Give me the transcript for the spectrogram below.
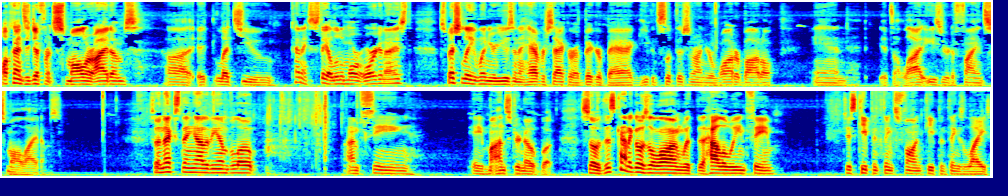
all kinds of different smaller items. Uh, it lets you kind of stay a little more organized, especially when you're using a haversack or a bigger bag. You can slip this around your water bottle and it's a lot easier to find small items. So next thing out of the envelope, I'm seeing a monster notebook. So this kind of goes along with the Halloween theme, just keeping things fun, keeping things light.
